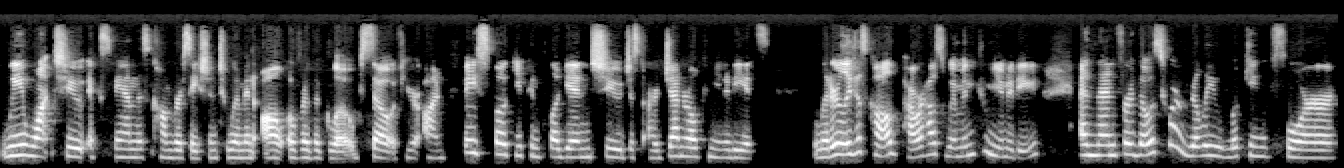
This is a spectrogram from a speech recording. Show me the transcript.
We want to expand this conversation to women all over the globe. So if you're on Facebook, you can plug into just our general community. It's literally just called Powerhouse Women Community. And then for those who are really looking for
